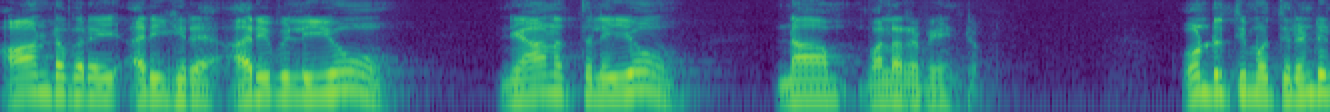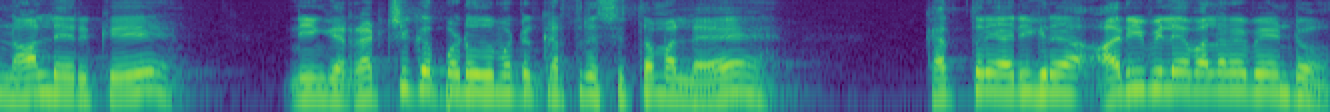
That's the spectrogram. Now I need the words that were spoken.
ஆண்டவரை அறிகிற அறிவிலையும் ஞானத்திலையும் நாம் வளர வேண்டும். ஒன்று திமுத்தி ரெண்டு நாளில் இருக்குது நீங்கள் ரட்சிக்கப்படுவது மட்டும் கர்த்தரை சித்தம் அல்ல கர்த்தரை அறிகிற அறிவிலே வளர வேண்டும்.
